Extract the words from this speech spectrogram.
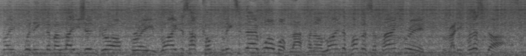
Celebrate winning the Malaysian Grand Prix. Riders have completed their warm-up lap and are lined up on the Sepang grid, ready for the start.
